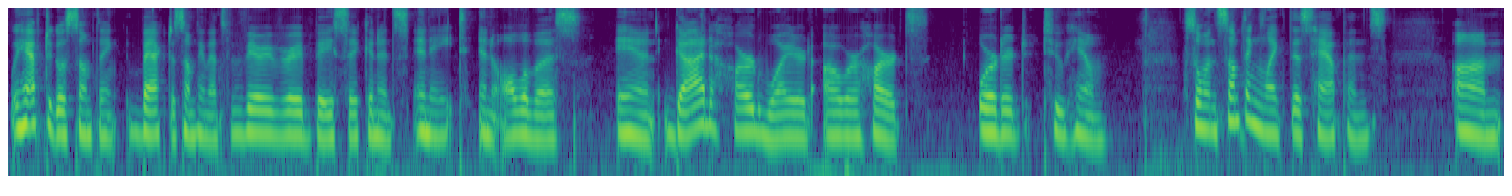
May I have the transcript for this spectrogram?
we have to go something back to something that's very, very basic and it's innate in all of us. And God hardwired our hearts ordered to Him. So when something like this happens, um,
